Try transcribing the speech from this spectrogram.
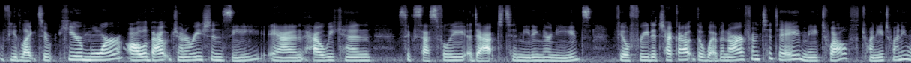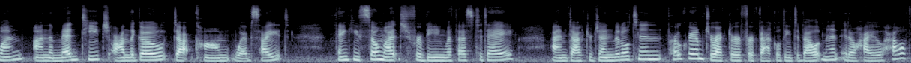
If you'd like to hear more all about Generation Z and how we can successfully adapt to meeting their needs, Feel free to check out the webinar from today, May 12th, 2021, on the medteachonthego.com website. Thank you so much for being with us today. I'm Dr. Jen Middleton, Program Director for Faculty Development at OhioHealth,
